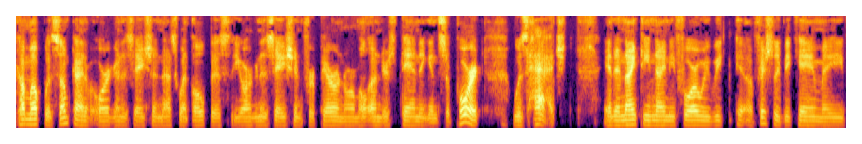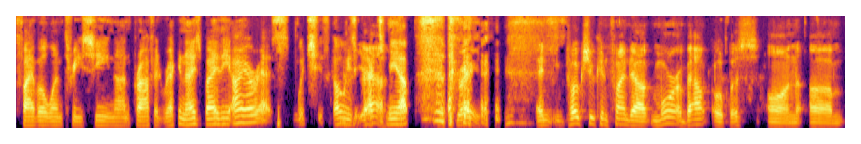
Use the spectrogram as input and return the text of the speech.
come up with some kind of organization. That's when Opus, the Organization for Paranormal Understanding and Support, was hatched. And in 1994, we be- officially became a 5013C nonprofit recognized by the IRS, which always cracks me up. That's great. and folks, you can find out more about Opus on um,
